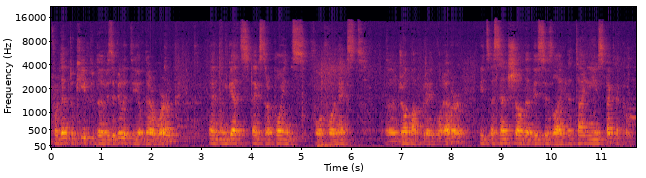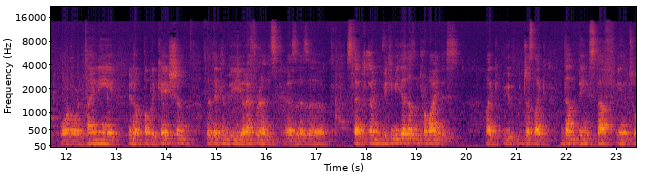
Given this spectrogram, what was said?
for them to keep the visibility of their work and, and get extra points for, for next uh, job upgrade, whatever, it's essential that this is like a tiny spectacle or, or tiny you know, publication that they can be referenced as, as a step. And Wikimedia doesn't provide this. Like you just like dumping stuff into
